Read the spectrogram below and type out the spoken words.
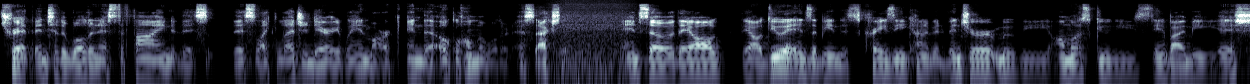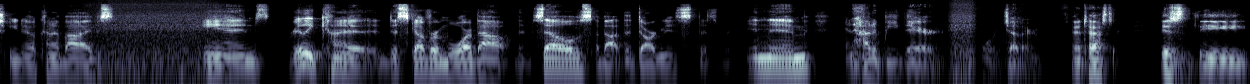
trip into the wilderness to find this this like legendary landmark in the Oklahoma wilderness actually. And so they all they all do it. it ends up being this crazy kind of adventure movie, almost Goonies, Stand by Me ish, you know, kind of vibes. And really kind of discover more about themselves, about the darkness that's within them, and how to be there for each other. Fantastic. Is the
